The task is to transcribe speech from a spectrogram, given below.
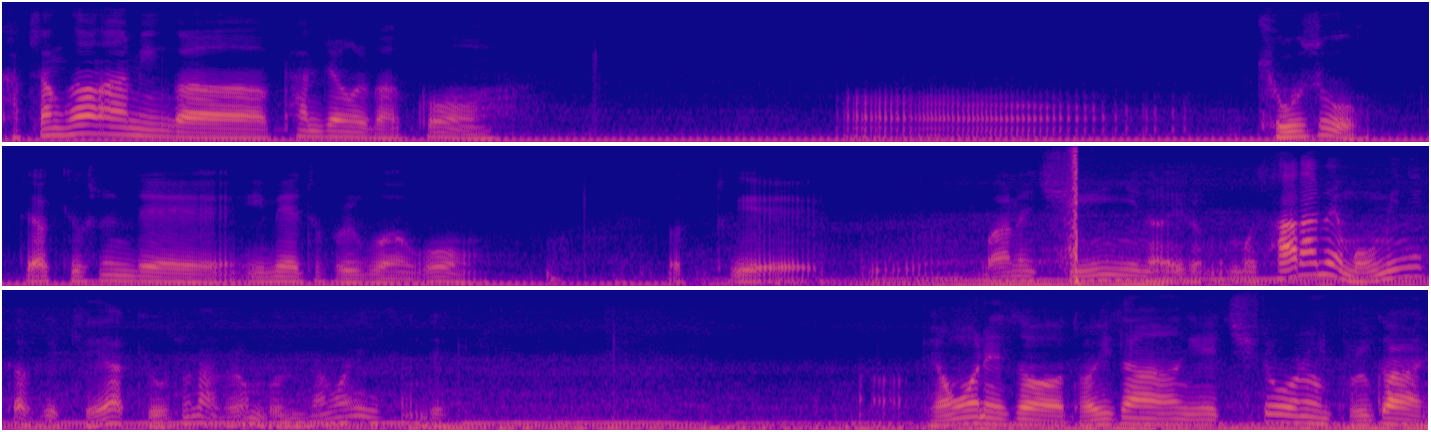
갑상선암인가 판정을 받고 어, 교수 대학 교수인데 임에도 불구하고 어떻게 그 많은 지인이나 이런 뭐 사람의 몸이니까 그게 대학 교수나 그런 뭔 상관이겠는데. 어, 병원에서 더 이상의 치료는 불가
